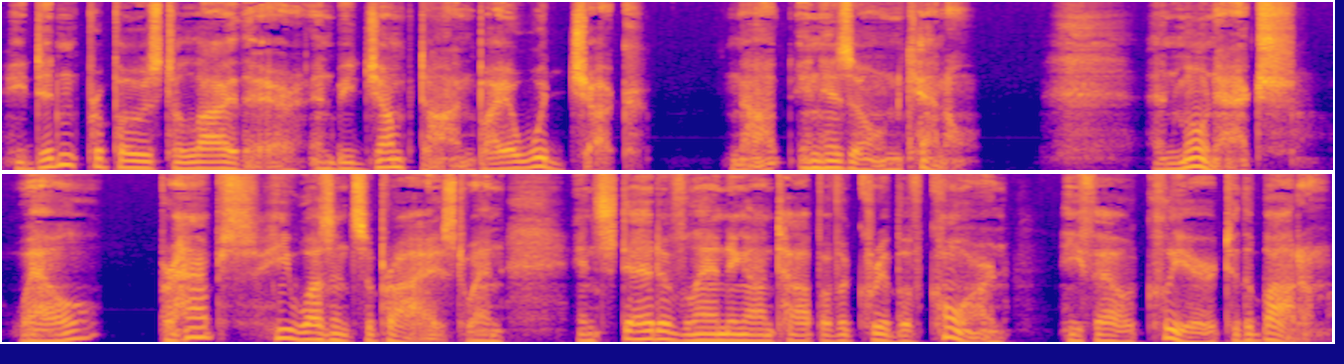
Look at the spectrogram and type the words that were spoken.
he didn't propose to lie there and be jumped on by a woodchuck, not in his own kennel. And Monax, well, perhaps he wasn't surprised when, instead of landing on top of a crib of corn, he fell clear to the bottom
